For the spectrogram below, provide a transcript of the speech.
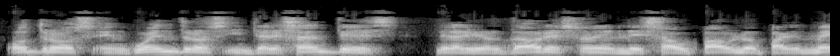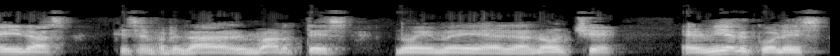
Otros encuentros interesantes de la Libertadores son el de Sao Paulo Palmeiras, que se enfrentarán el martes nueve y media de la noche. El miércoles,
